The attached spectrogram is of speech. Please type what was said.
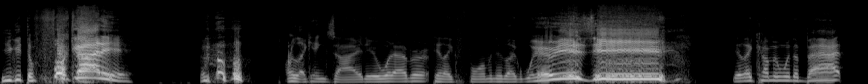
you get the fuck out of here. or like anxiety or whatever. They like form and they're like, where is he? They like come in with a bat.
